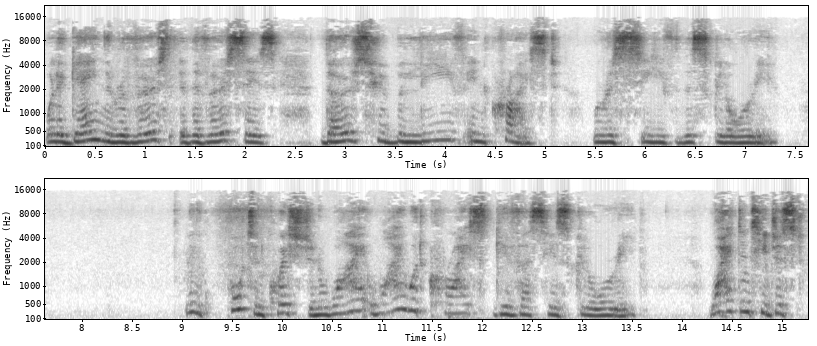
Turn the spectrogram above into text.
Well, again, the reverse, the verse says, those who believe in Christ will receive this glory. Important question. Why, why would Christ give us his glory? Why didn't he just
